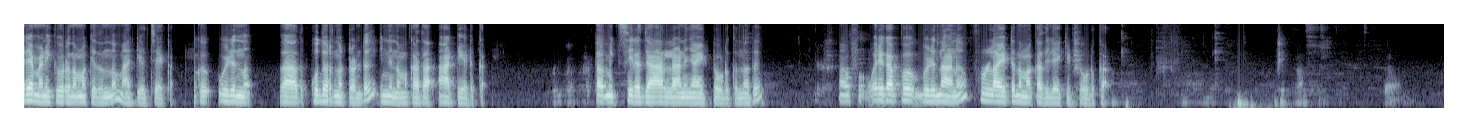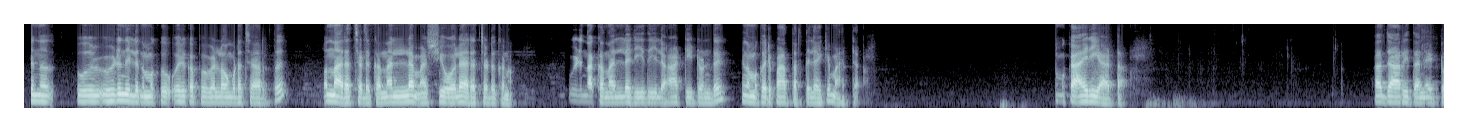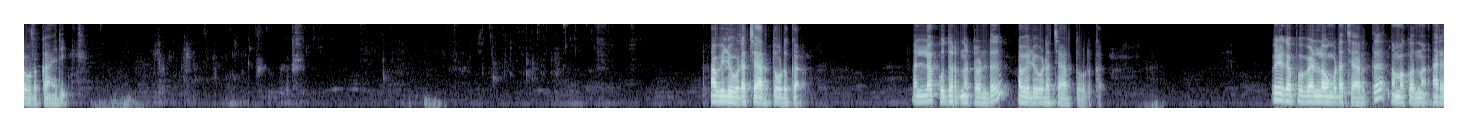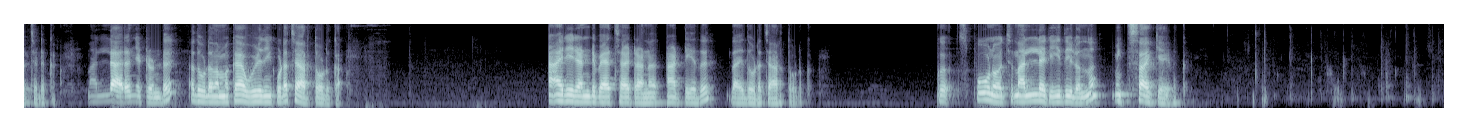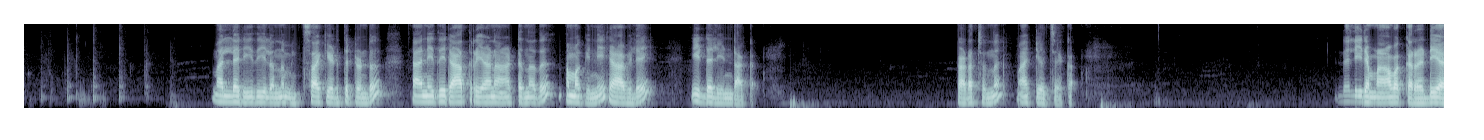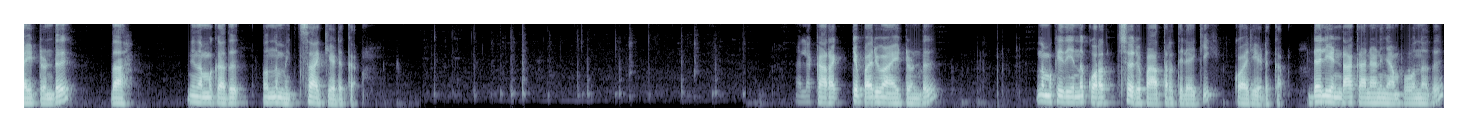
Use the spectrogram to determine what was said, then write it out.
അരമണിക്കൂർ നമുക്കിതൊന്ന് മാറ്റി വെച്ചേക്കാം. നമുക്ക് ഉഴുന്ന് കുതിർന്നിട്ടുണ്ട്. ഇനി നമുക്കത് ആട്ടിയെടുക്കാം. മിക്സിയുടെ ജാറിലാണ് ഞാൻ ഇട്ട് കൊടുക്കുന്നത്. ഒരു കപ്പ് വിഴുന്നാണ്. ഫുള്ളായിട്ട് നമുക്കതിലേക്ക് ഇട്ട് കൊടുക്കാം. ഉഴുന്ന് ഉ- ഉഴുന്നിൽ നമുക്ക് ഒരു കപ്പ് വെള്ളവും കൂടെ ചേർത്ത് ഒന്ന് അരച്ചെടുക്കാം. നല്ല മഷി പോലെ അരച്ചെടുക്കണം. ഉഴുന്നൊക്കെ നല്ല രീതിയിൽ ആട്ടിയിട്ടുണ്ട്. നമുക്കൊരു പാത്രത്തിലേക്ക് മാറ്റാം. നമുക്ക് അരി ആട്ടാം. ആ ജാറിൽ തന്നെ ഇട്ട് കൊടുക്കാം അരി. അവിലൂടെ ചേർത്ത് കൊടുക്കുക നല്ല കുതിർന്നിട്ടുണ്ട് അവിലൂടെ ചേർത്ത് കൊടുക്കുക ഒരു കപ്പ് വെള്ളവും കൂടെ ചേർത്ത് നമുക്കൊന്ന് അരച്ചെടുക്കാം. നല്ല അരഞ്ഞിട്ടുണ്ട് അതുകൂടെ നമുക്ക് ഉഴുതി കൂടെ ചേർത്ത് കൊടുക്കാം. അരി രണ്ട് ബാച്ചായിട്ടാണ് ആട്ടിയത്. ഇതാ ഇതുകൂടെ ചേർത്ത് കൊടുക്കാം. നമുക്ക് സ്പൂൺ വെച്ച് നല്ല രീതിയിലൊന്ന് മിക്സാക്കി എടുക്കാം. നല്ല രീതിയിലൊന്ന് മിക്സാക്കി എടുത്തിട്ടുണ്ട്. ഞാനിത് രാത്രിയാണ് ആട്ടുന്നത്. നമുക്കിനി രാവിലെ ഇഡലി ഉണ്ടാക്കാം. കടച്ചൊന്ന് മാറ്റി വച്ചേക്കാം. ഇഡലിയുടെ മാവൊക്കെ റെഡി ആയിട്ടുണ്ട്. ദാ ഇനി നമുക്കത് ഒന്ന് മിക്സാക്കി എടുക്കാം. നല്ല കറക്റ്റ് പരുവായിട്ടുണ്ട്. നമുക്കിതിൽ നിന്ന് കുറച്ചൊരു പാത്രത്തിലേക്ക് കോരിയെടുക്കാം. ഇഡലി ഉണ്ടാക്കാനാണ് ഞാൻ പോകുന്നത്.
